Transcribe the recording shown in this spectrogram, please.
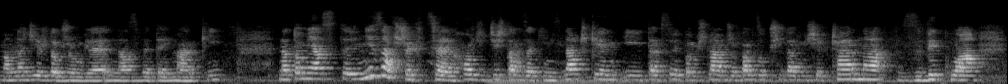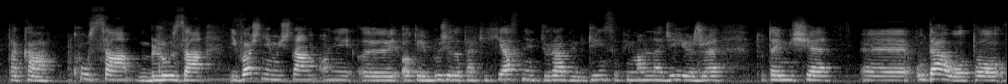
mam nadzieję, że dobrze mówię nazwę tej marki. Natomiast nie zawsze chcę chodzić gdzieś tam z jakimś znaczkiem i tak sobie pomyślałam, że bardzo przyda mi się czarna, zwykła, taka kusa, bluza i właśnie myślałam o, niej, yy, o tej bluzie do takich jasnych, dziurawych jeansów i mam nadzieję, że tutaj mi się yy, udało to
